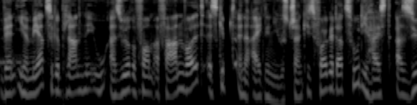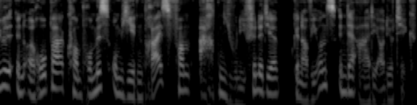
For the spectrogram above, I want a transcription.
Wenn ihr mehr zur geplanten EU-Asylreform erfahren wollt, es gibt eine eigene News Junkies-Folge dazu, die heißt Asyl in Europa, Kompromiss um jeden Preis vom 8. Juni. Findet ihr genau wie uns in der ARD Audiothek.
